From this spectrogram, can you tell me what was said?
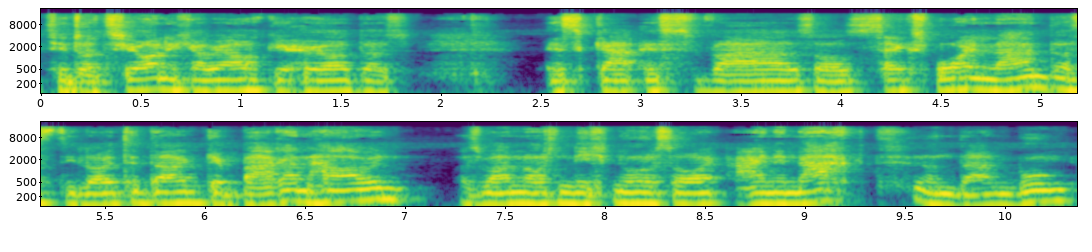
Situation. Ich habe auch gehört, dass es, gab, es war so sechs Wochen lang, dass die Leute da gebaggert haben. Es war noch nicht nur so eine Nacht und dann boom.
